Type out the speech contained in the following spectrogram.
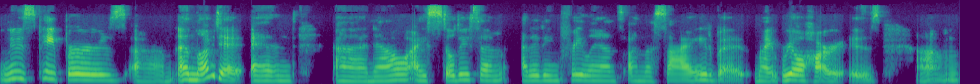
newspapers um, and loved it. And uh, now I still do some editing freelance on the side, but my real heart is um,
